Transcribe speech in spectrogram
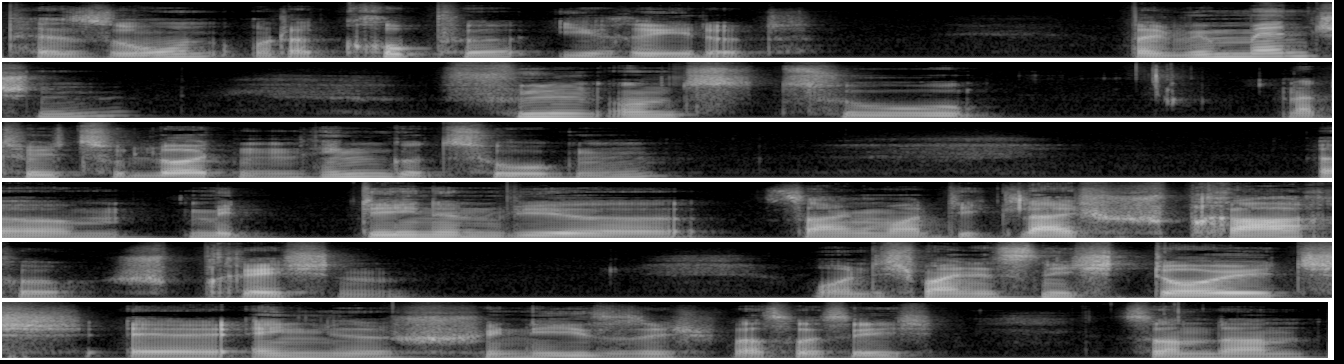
Person oder Gruppe ihr redet. Weil wir Menschen fühlen uns zu natürlich zu Leuten hingezogen, ähm, mit denen wir, sagen wir mal, die gleiche Sprache sprechen. Und ich meine jetzt nicht Deutsch, äh, Englisch, Chinesisch, was weiß ich, sondern,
